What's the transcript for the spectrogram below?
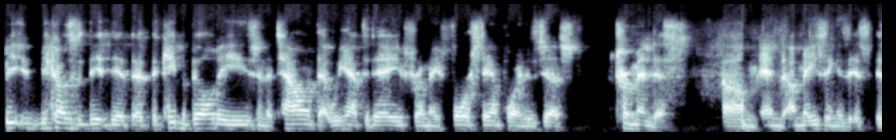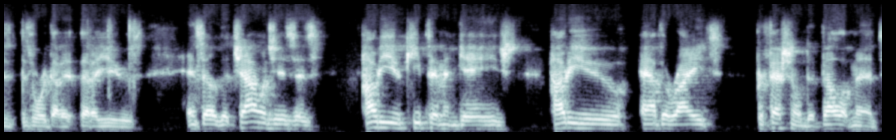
because the, the, the, capabilities and the talent that we have today from a force standpoint is just tremendous um, and amazing is, is, is, the word that I, that I use. And so the challenge is, is how do you keep them engaged? How do you have the right professional development?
